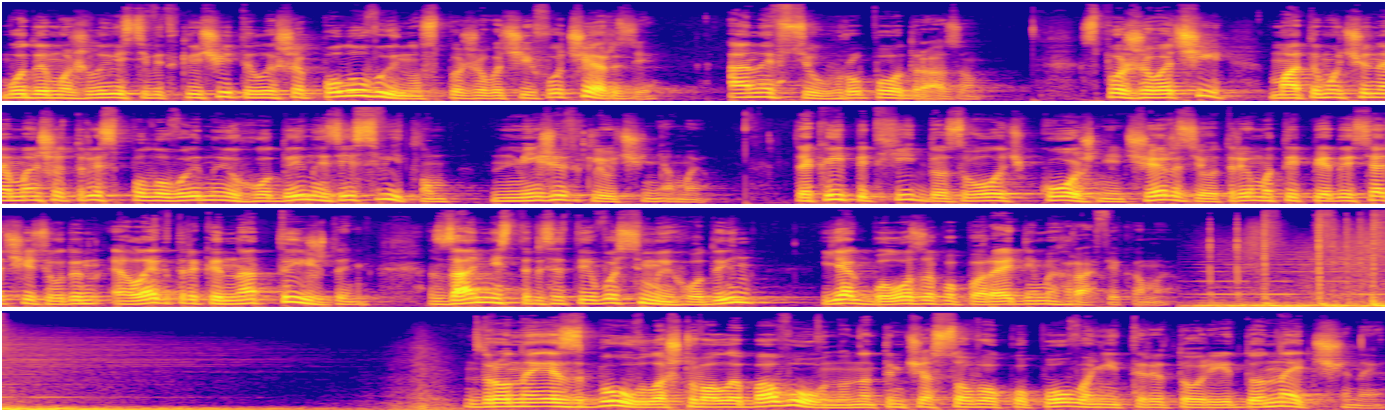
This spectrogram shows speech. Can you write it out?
буде можливість відключити лише половину споживачів у черзі, а не всю групу одразу. Споживачі матимуть щонайменше 3,5 години зі світлом між відключеннями. Такий підхід дозволить кожній черзі отримати 56 годин електрики на тиждень замість 38 годин, як було за попередніми графіками. Дрони СБУ влаштували бавовну на тимчасово окупованій території Донеччини.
